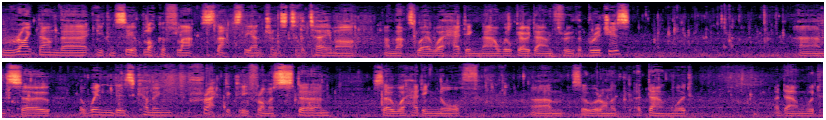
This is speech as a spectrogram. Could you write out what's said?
right down there, you can see a block of flats. That's the entrance to the Tamar, and that's where we're heading now. We'll go down through the bridges. And so the wind is coming practically from astern, so we're heading north. Um, so we're on a, a downward, a downward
